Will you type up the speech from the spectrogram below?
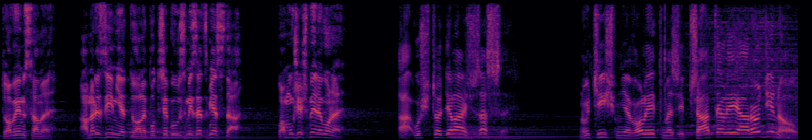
To vím, samé. A mrzí mě to, ale potřebuju zmizet z města. Pomůžeš mi nebo ne? A už to děláš zase. Nutíš mě volit mezi přáteli a rodinou.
